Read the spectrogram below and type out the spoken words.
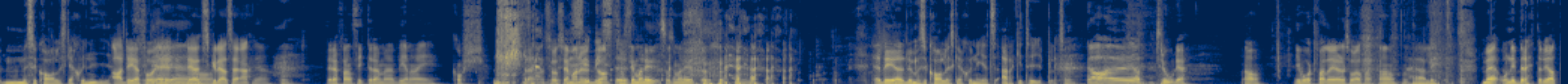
musikaliska geni? Ja, det, får, Det- det, ja. skulle jag säga. Det, det är därför han sitter där med benen i kors. Så ser man ut då. Så ser man ut, så ser man ut då. Är det det musikaliska geniets arketyp liksom? Ja, jag tror det. Ja, i vårt fall är det så i alla fall. Ja. Härligt. Men, och ni berättade ju att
